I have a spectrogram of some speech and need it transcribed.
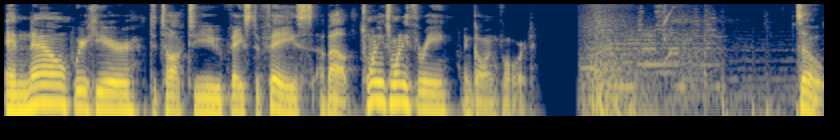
And now we're here to talk to you face to face about 2023 and going forward. So,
